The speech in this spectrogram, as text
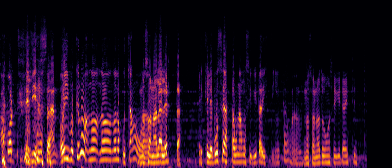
Aporte de 10 años. Oye, ¿por qué no, no, no, no lo escuchamos, No weón? sonó la alerta. Es que le puse hasta una musiquita distinta, weón. No sonó tu musiquita distinta.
